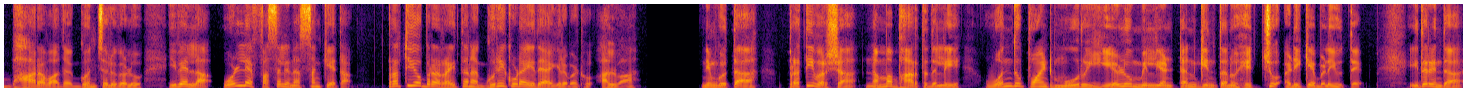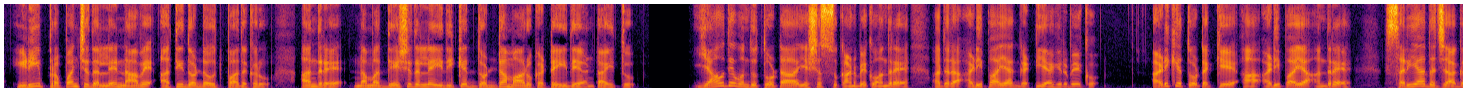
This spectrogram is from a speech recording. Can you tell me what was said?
ಭಾರವಾದ ಗೊಂಚಲುಗಳು, ಇವೆಲ್ಲ ಒಳ್ಳೆ ಫಸಲಿನ ಸಂಕೇತ. ಪ್ರತಿಯೊಬ್ಬರ ರೈತನ ಗುರಿ ಕೂಡ ಇದೇ ಆಗಿರಬೇಕು, ಅಲ್ವಾ? ನಿಮ್ಗೊತ್ತಾ ಪ್ರತಿ ವರ್ಷ ನಮ್ಮ ಭಾರತದಲ್ಲಿ ಒಂದು ಪಾಯಿಂಟ್ ಮೂರು ಏಳು ಮಿಲಿಯನ್ ಟನ್ಗಿಂತನೂ ಹೆಚ್ಚು ಅಡಿಕೆ ಬೆಳೆಯುತ್ತೆ. ಇದರಿಂದ ಇಡೀ ಪ್ರಪಂಚದಲ್ಲೇ ನಾವೇ ಅತಿದೊಡ್ಡ ಉತ್ಪಾದಕರು. ಅಂದ್ರೆ ನಮ್ಮ ದೇಶದಲ್ಲೇ ಇದಕ್ಕೆ ದೊಡ್ಡ ಮಾರುಕಟ್ಟೆ ಇದೆ ಅಂತ ಆಯ್ತು. ಯಾವುದೇ ಒಂದು ತೋಟ ಯಶಸ್ಸು ಕಾಣಬೇಕು ಅಂದ್ರೆ ಅದರ ಅಡಿಪಾಯ ಗಟ್ಟಿಯಾಗಿರಬೇಕು. ಅಡಿಕೆ ತೋಟಕ್ಕೆ ಆ ಅಡಿಪಾಯ ಅಂದ್ರೆ ಸರಿಯಾದ ಜಾಗ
